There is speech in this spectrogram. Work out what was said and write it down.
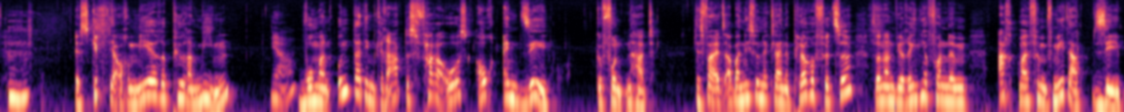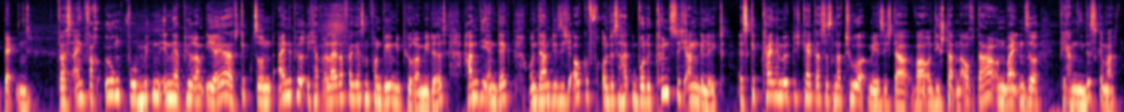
Es gibt ja auch mehrere Pyramiden, Ja. wo man unter dem Grab des Pharaos auch einen See gefunden hat. Das war jetzt aber nicht so eine kleine Plörrepfütze, sondern wir reden hier von einem 8 mal 5 Meter Seebecken, was einfach irgendwo mitten in der Pyramide, ja, ja, es gibt so ein, eine Pyramide, ich habe leider vergessen, von wem die Pyramide ist, haben die entdeckt und da haben die sich auch gefragt, und es hat, wurde künstlich angelegt. Es gibt keine Möglichkeit, dass es naturmäßig da war und die standen auch da und meinten so, wie haben die das gemacht?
